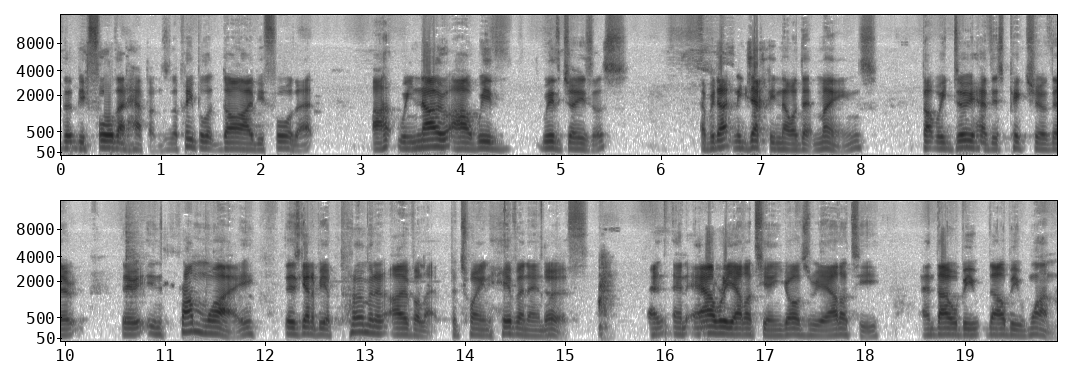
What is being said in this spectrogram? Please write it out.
that before that happens. The people that die before that, uh, we know are with with Jesus, and we don't exactly know what that means, but we do have this picture of there. There, in some way, there's going to be a permanent overlap between heaven and earth, and, and our reality and God's reality, and they'll be they'll be one.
